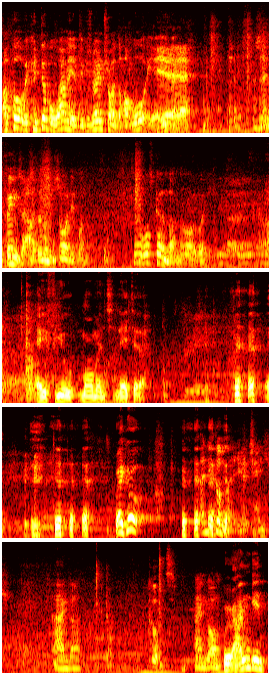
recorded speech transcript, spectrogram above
I thought we could double whammy it because we haven't tried the hot water yet. Yeah. So the things out, I don't know which side it went. Yeah, what's going down the right way? A few moments later. Wake up! And you've done that yet, Jake? Hang on. Cut. Hang on. We're hanging.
